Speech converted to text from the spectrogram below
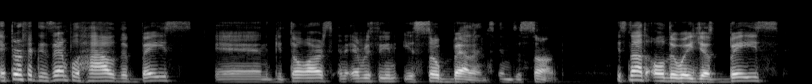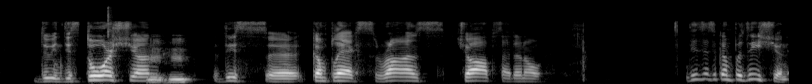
a perfect example how the bass and guitars and everything is so balanced in the song. It's not all the way just bass doing distortion, hmm this uh, complex runs, chops, I don't know. This is a composition,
